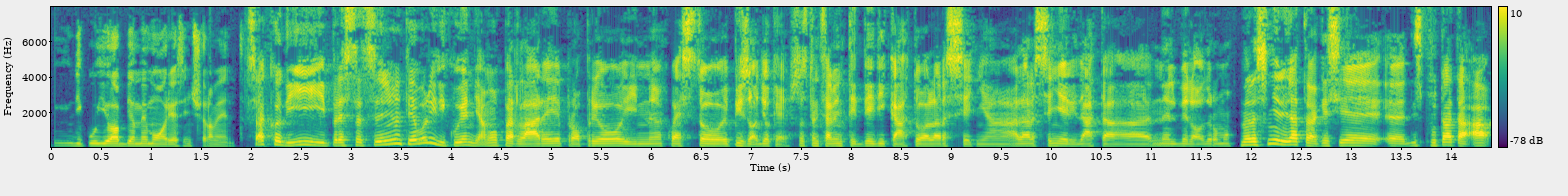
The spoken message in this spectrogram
di cui io abbia memoria, sinceramente. Sacco di prestazioni notevoli di cui andiamo a parlare proprio in questo episodio che è sostanzialmente dedicato alla rassegna, alla rassegna ridata nel velodromo. Una rassegna ridata che si è eh, disputata a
